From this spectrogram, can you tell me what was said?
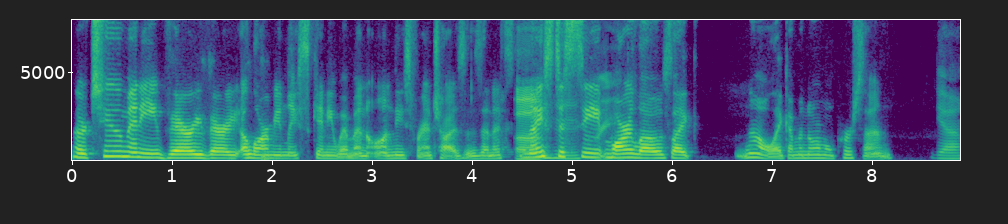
there are too many very very alarmingly skinny women on these franchises, and it's Uh, nice to Mhm. see Agreed. Marlo's like, no, like I'm a normal person. yeah,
